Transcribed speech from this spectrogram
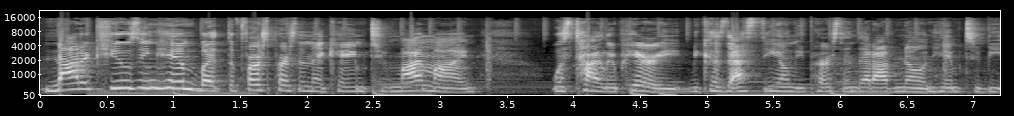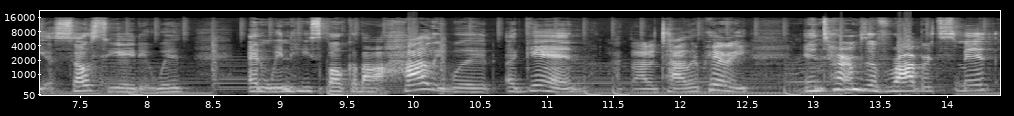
not accusing him, but the first person that came to my mind was Tyler Perry because that's the only person that I've known him to be associated with. And when he spoke about Hollywood, again, I thought of Tyler Perry. In terms of Robert Smith,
